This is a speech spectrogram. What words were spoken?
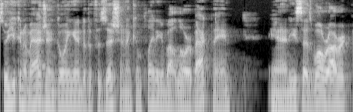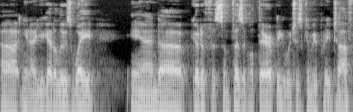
So you can imagine going into the physician and complaining about lower back pain, and he says, "Well, Robert, uh, you know, you got to lose weight." and uh, go to some physical therapy, which is going to be pretty tough.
